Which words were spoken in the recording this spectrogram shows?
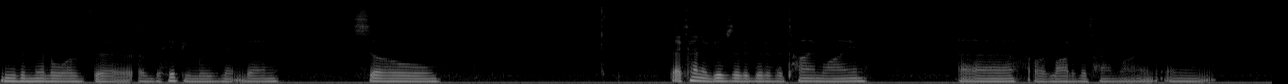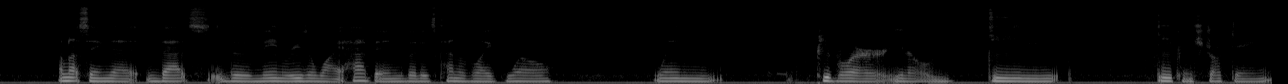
near the middle of the of the hippie movement then. So that kind of gives it a bit of a timeline, uh, or a lot of a timeline. And I'm not saying that that's the main reason why it happened, but it's kind of like, well, when people are, you know, de deconstructing,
